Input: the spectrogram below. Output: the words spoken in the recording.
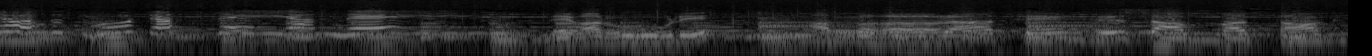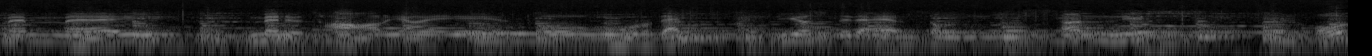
Jag har så svårt att säga nej. Det var roligt att få höra tänkte samma sak med mig Men nu tar jag er på orden Just det där som ni sa nyss Och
